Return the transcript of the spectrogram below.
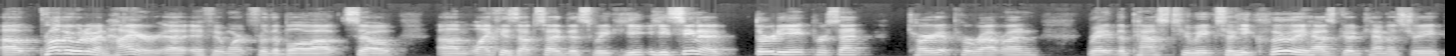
Uh, probably would have been higher uh, if it weren't for the blowout. So, um, like his upside this week, he he's seen a 38% target per route run rate the past two weeks. So he clearly has good chemistry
